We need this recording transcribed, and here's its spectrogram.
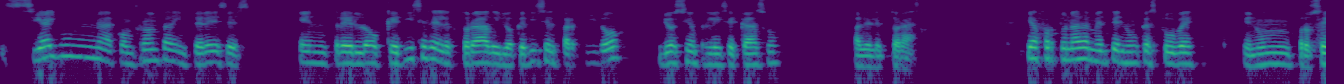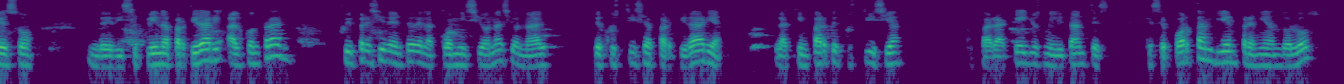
si hay una confronta de intereses entre lo que dice el electorado y lo que dice el partido, yo siempre le hice caso al electorado. Y afortunadamente nunca estuve en un proceso de disciplina partidaria. Al contrario, fui presidente de la Comisión Nacional de Justicia Partidaria, la que imparte justicia para aquellos militantes que se portan bien premiándolos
